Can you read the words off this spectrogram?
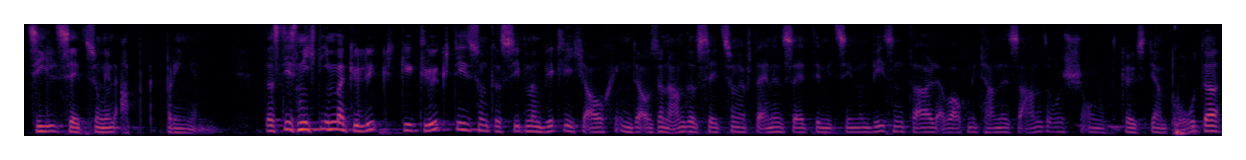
Zielsetzungen ab bringen. Dass dies nicht immer geglückt, geglückt ist, und das sieht man wirklich auch in der Auseinandersetzung auf der einen Seite mit Simon Wiesenthal, aber auch mit Hannes Androsch und Christian Broder,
